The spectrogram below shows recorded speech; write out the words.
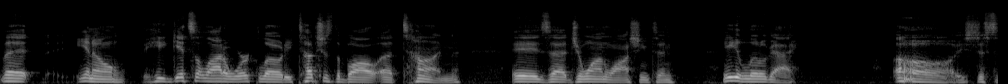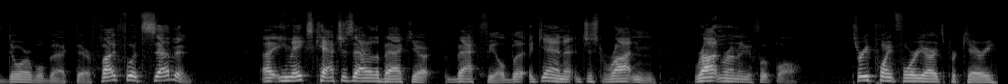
that you know he gets a lot of workload. He touches the ball a ton. Is uh, Juwan Washington? He's a little guy. Oh, he's just adorable back there. Five foot seven. Uh, he makes catches out of the backyard, backfield, but again, just rotten, rotten running a football. 3.4 yards per carry.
